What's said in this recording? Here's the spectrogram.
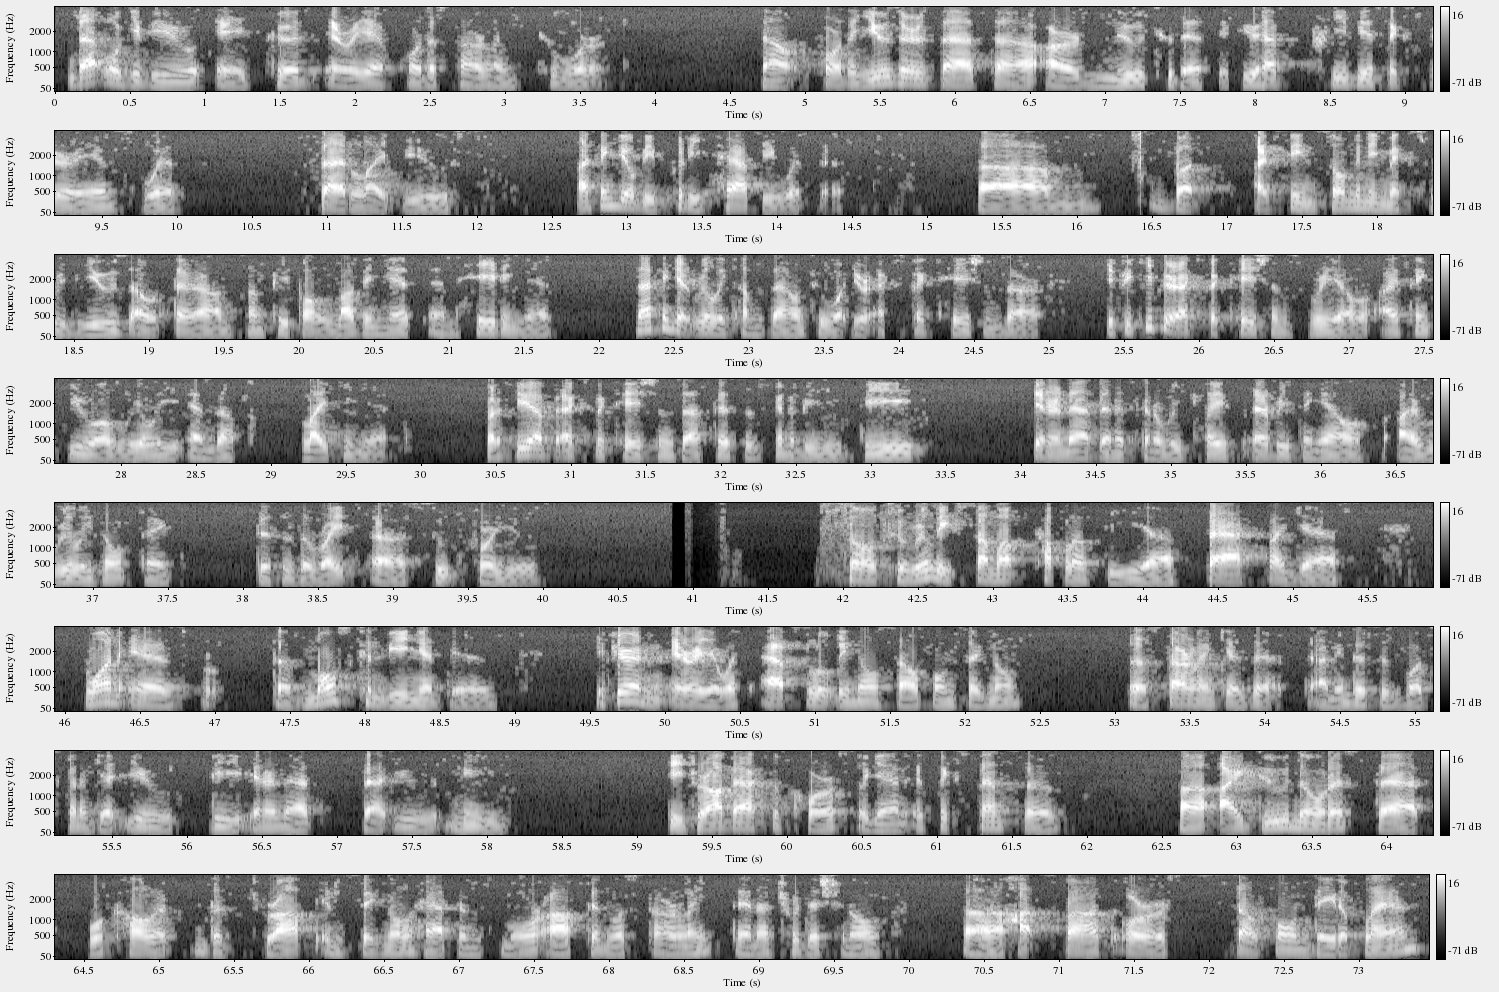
that will give you a good area for the Starlink to work. Now, for the users that uh, are new to this, if you have previous experience with satellite use, I think you'll be pretty happy with this. Um, but I've seen so many mixed reviews out there on some people loving it and hating it. And I think it really comes down to what your expectations are. If you keep your expectations real, I think you will really end up liking it. But if you have expectations that this is going to be the internet, then it's going to replace everything else, I really don't think this is the right uh, suit for you. So to really sum up a couple of the uh, facts, I guess, one is the most convenient is if you're in an area with absolutely no cell phone signal, the Starlink is it. I mean, this is what's going to get you the internet that you need. The drawbacks, of course, again, it's expensive. Uh, I do notice that we'll call it the drop in signal happens more often with Starlink than a traditional uh, hotspot or cell phone data plan.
